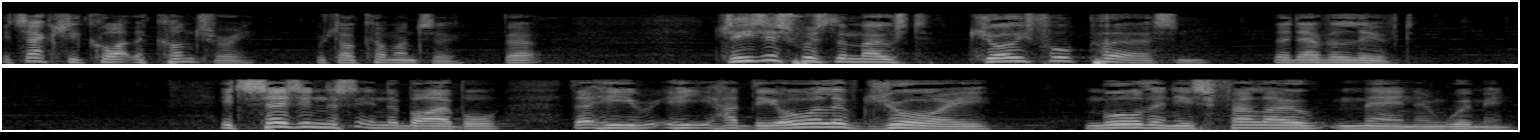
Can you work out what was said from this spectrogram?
It's actually quite the contrary, which I'll come on to. But Jesus was the most joyful person that ever lived. It says in the, in the Bible that he, he had the oil of joy more than his fellow men and women.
